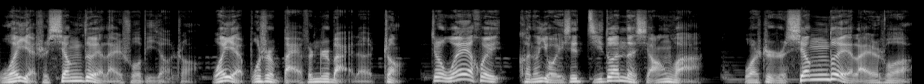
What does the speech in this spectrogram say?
我也是相对来说比较正，我也不是百分之百的正，就是我也会可能有一些极端的想法，我只是相对来说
